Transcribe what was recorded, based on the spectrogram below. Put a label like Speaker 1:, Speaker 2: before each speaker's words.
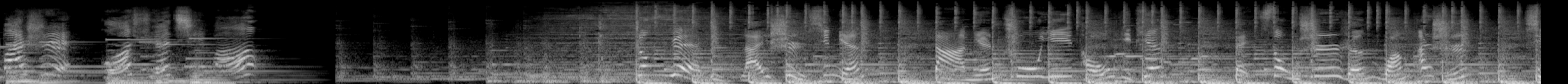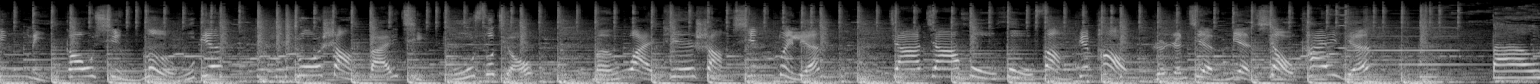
Speaker 1: 巴士国学启蒙。
Speaker 2: 正月里来是新年，大年初一头一天。北宋诗人王安石，心里高兴乐无边。桌上摆起屠苏酒，门外贴上新对联。家家户户放鞭炮，人人见面笑开颜。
